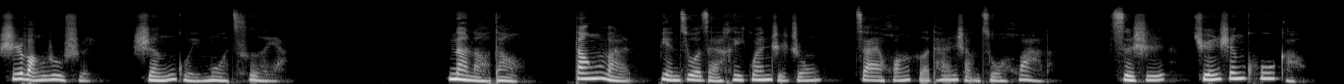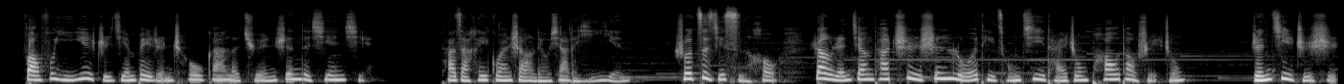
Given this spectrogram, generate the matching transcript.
狮王入水，神鬼莫测呀！那老道当晚便坐在黑棺之中，在黄河滩上作画了。此时全身枯槁，仿佛一夜之间被人抽干了全身的鲜血。他在黑棺上留下了遗言，说自己死后让人将他赤身裸体从祭台中抛到水中，人祭之事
